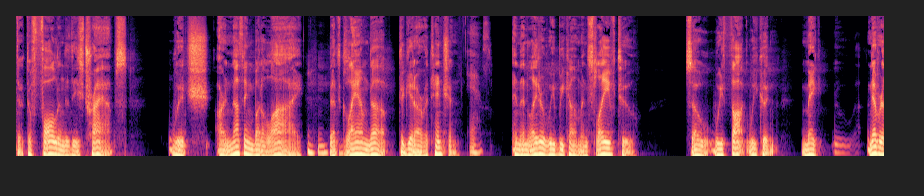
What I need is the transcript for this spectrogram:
to, to fall into these traps, which are nothing but a lie hmm that's glammed up to get our attention Yes. and then later we become enslaved to. So we thought we could make never.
